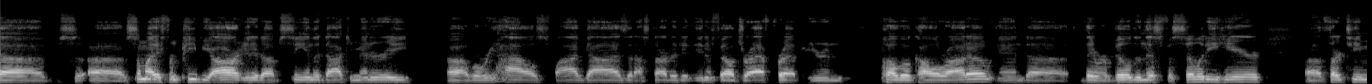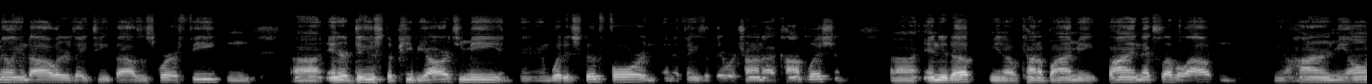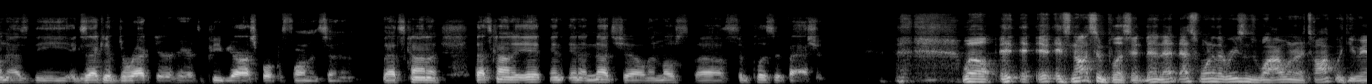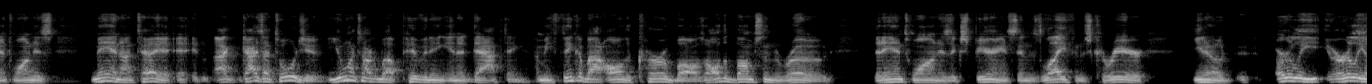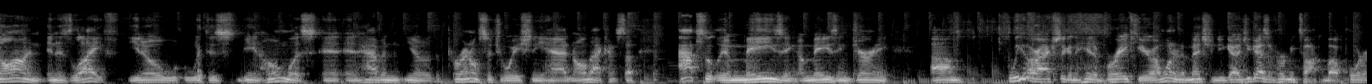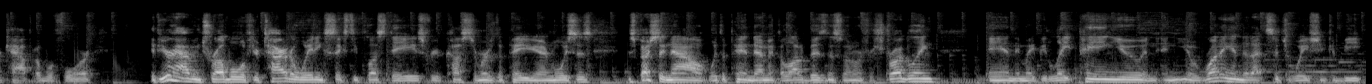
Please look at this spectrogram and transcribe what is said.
somebody from PBR ended up seeing the documentary where we housed five guys that I started at NFL draft prep here in Pueblo, Colorado, and uh, they were building this facility here, uh, $13 million, 18,000 square feet, and uh, introduced the PBR to me and, and what it stood for and, and, the things that they were trying to accomplish. And uh, ended up, you know, kind of buying me, buying Next Level out and, you know, hiring me on as the executive director here at the PBR Sport Performance Center. That's kind of that's kind of it in, in a nutshell in most uh, simplistic fashion well, it, it, it's not simplistic. That, that's one of the reasons why I want to talk with you, Antoine. Is man, I tell you, it, I, guys, I told you, you want to talk about pivoting and adapting. I mean, think about all the curveballs, all the bumps in the road that Antoine has experienced in his life and his career. You know, early early on in his life, you know, with his being homeless and, and having you know the parental situation he had and all that kind of stuff. Absolutely amazing, amazing journey. Um, we are actually going to hit a break here. I wanted to mention you guys, you guys have heard me talk about Porter Capital before. If you're having trouble, if you're tired of waiting 60 plus days for your customers to pay your invoices, especially now with the pandemic, a lot of business owners are struggling and they might be late paying you and, and you know running into that situation could be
